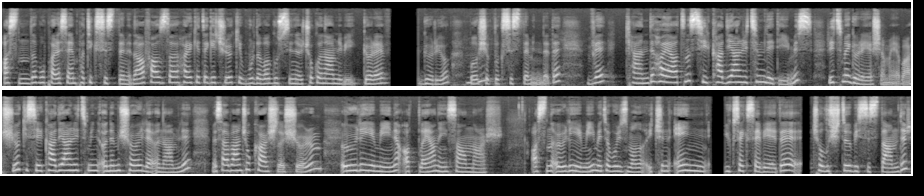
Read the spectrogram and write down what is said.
aslında bu parasempatik sistemi daha fazla harekete geçiriyor ki burada vagus siniri çok önemli bir görev görüyor bağışıklık sisteminde de ve kendi hayatını sirkadyen ritim dediğimiz ritme göre yaşamaya başlıyor ki sirkadyen ritmin önemi şöyle önemli. Mesela ben çok karşılaşıyorum öğle yemeğini atlayan insanlar. Aslında öğle yemeği metabolizma için en yüksek seviyede çalıştığı bir sistemdir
